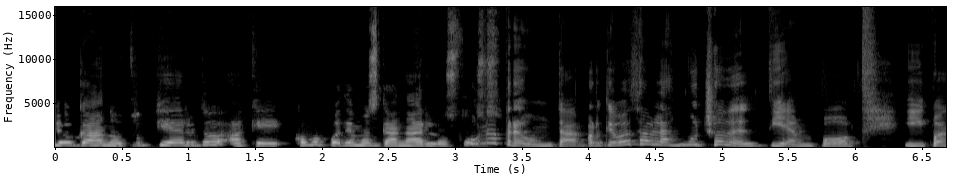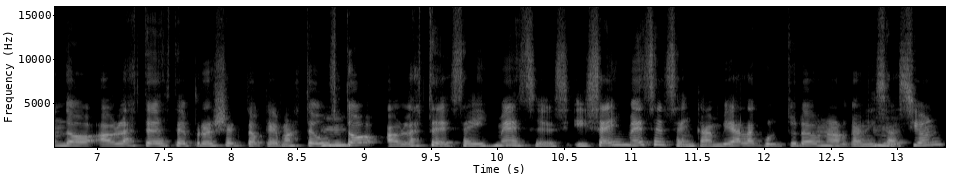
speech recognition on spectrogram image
yo gano, tú pierdo, a que cómo podemos ganar los dos. Una pregunta, porque vos hablas mucho del tiempo y cuando hablaste de este proyecto que más te gustó, hablaste de seis meses y seis meses en cambiar la cultura de una organización.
